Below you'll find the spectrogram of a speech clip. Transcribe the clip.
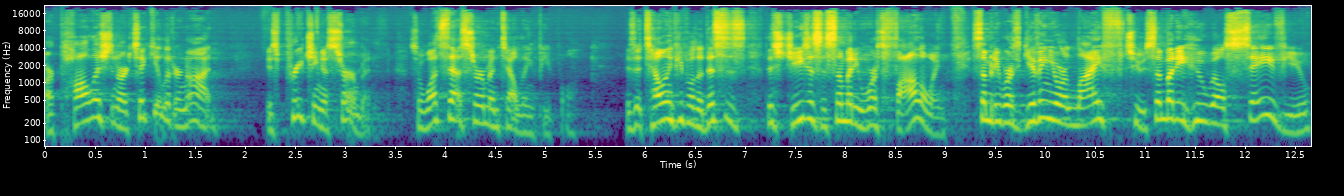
are polished and articulate or not, is preaching a sermon. So, what's that sermon telling people? Is it telling people that this is this Jesus is somebody worth following, somebody worth giving your life to, somebody who will save you?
